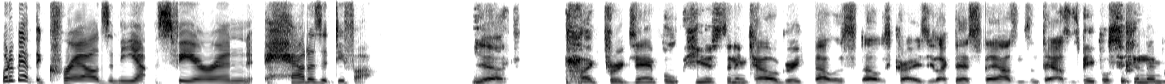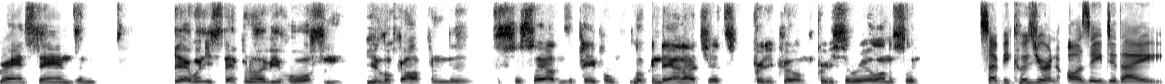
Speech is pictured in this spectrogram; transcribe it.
What about the crowds and the atmosphere, and how does it differ? Yeah. Like for example, Houston and Calgary, that was that was crazy. Like there's thousands and thousands of people sitting in them grandstands and yeah, when you're stepping over your horse and you look up and there's just thousands of people looking down at you, it's pretty cool, pretty surreal, honestly. So, because you're an Aussie, do they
